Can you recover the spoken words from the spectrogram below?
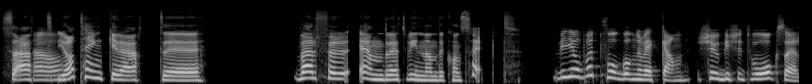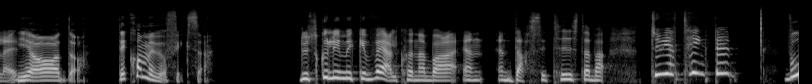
Så att Ja. jag tänker att eh, varför ändra ett vinnande koncept? Vi jobbar två gånger i veckan, 2022 också eller? Ja då, det kommer vi att fixa. Du skulle ju mycket väl kunna bara en, en dassig tisdag bara Du, jag tänkte, vore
